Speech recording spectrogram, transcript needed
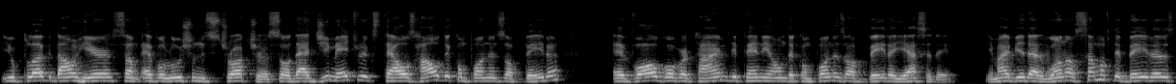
you plug down here some evolution structure so that G matrix tells how the components of beta evolve over time depending on the components of beta yesterday. It might be that one of some of the betas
